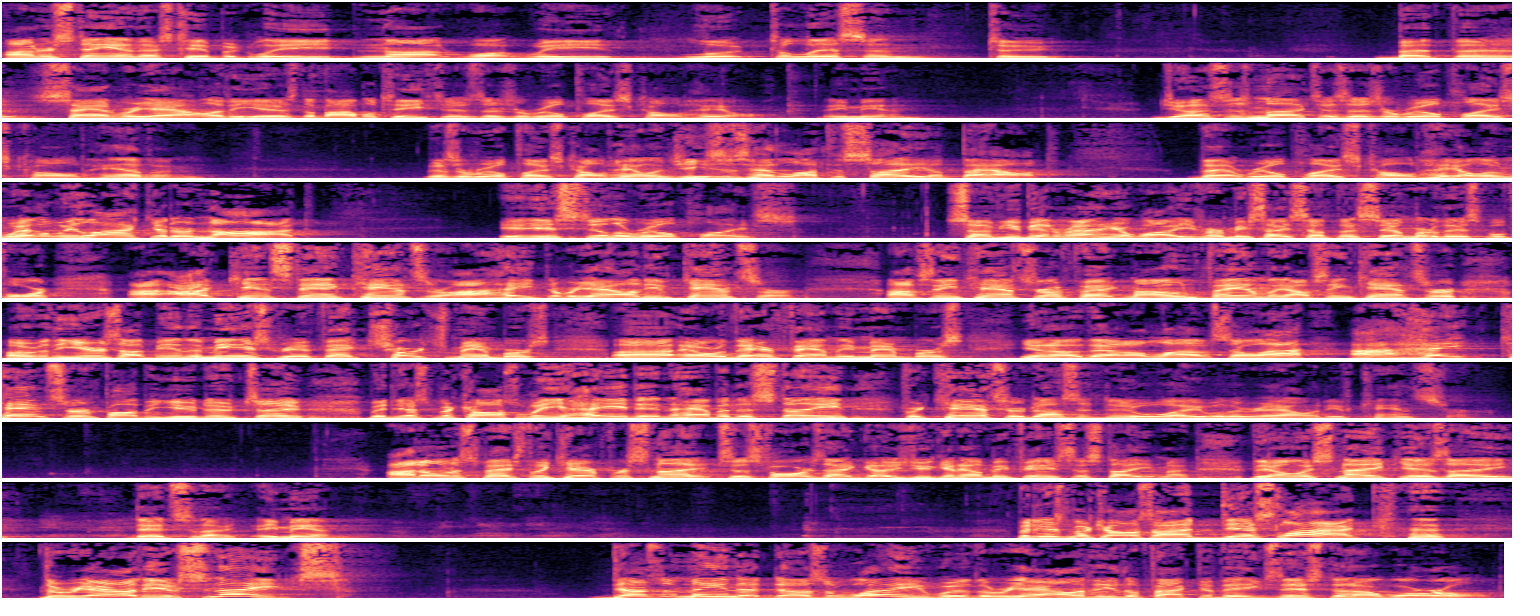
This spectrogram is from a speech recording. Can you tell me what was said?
I understand that's typically not what we look to listen to. But the sad reality is the Bible teaches there's a real place called hell. Amen? Just as much as there's a real place called heaven, there's a real place called hell. And Jesus had a lot to say about that real place called hell. And whether we like it or not, it is still a real place. Some of you have been around here a while, you've heard me say something similar to this before. I, I can't stand cancer. I hate the reality of cancer. I've seen cancer affect my own family. I've seen cancer over the years I've been in the ministry affect church members uh, or their family members, you know, that I love. So I, I hate cancer, and probably you do too. But just because we hate it and have a disdain for cancer doesn't do away with the reality of cancer. I don't especially care for snakes. As far as that goes, you can help me finish the statement. The only snake is a dead snake. Amen. But just because I dislike the reality of snakes doesn't mean that does away with the reality, the fact that they exist in our world.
